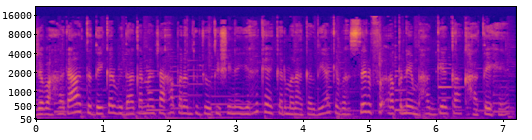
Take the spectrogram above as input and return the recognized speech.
जवाहरात देकर विदा करना चाहा, परंतु ज्योतिषी ने यह कहकर मना कर दिया कि वह सिर्फ़ अपने भाग्य का खाते हैं।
